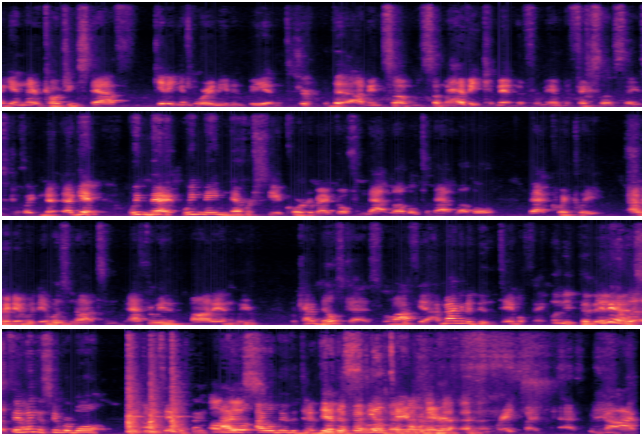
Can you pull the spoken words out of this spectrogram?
again their coaching staff getting him to where he needed to be, and Sure. the, I mean some some heavy commitment from him to fix those things. Because like ne- again, we may we may never see a quarterback go from that level to that level that quickly. I mean, it, wa- it was nuts. And after we bought in, we we're kind of Bills guys. We're mafia. I'm not going to do the table thing. Let me pivot. Maybe I will. If they win the Super Bowl, do the table thing. I will, I will do the yeah the steel table here. Break my back. God.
